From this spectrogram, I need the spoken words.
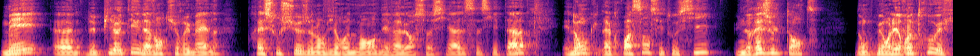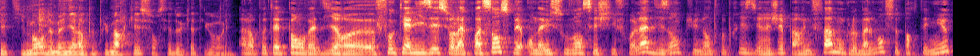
mais euh, de piloter une aventure humaine, très soucieuse de l'environnement, des valeurs sociales, sociétales. Et donc la croissance est aussi une résultante. Donc, mais on les retrouve effectivement de manière un peu plus marquée sur ces deux catégories. Alors peut-être pas, on va dire, euh, focaliser sur la croissance, mais on a eu souvent ces chiffres-là disant qu'une entreprise dirigée par une femme, globalement, se portait mieux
